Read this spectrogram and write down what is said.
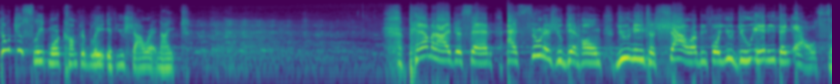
Don't you sleep more comfortably if you shower at night? Pam and I just said, as soon as you get home, you need to shower before you do anything else.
